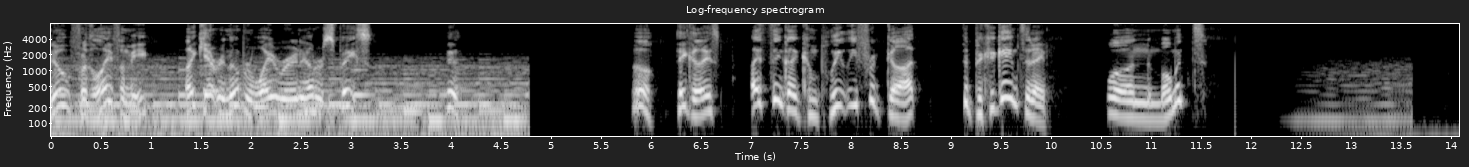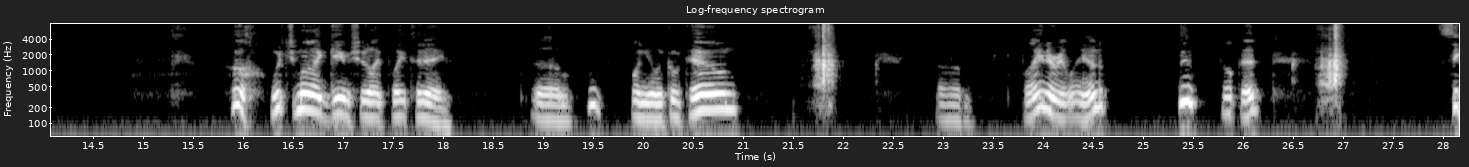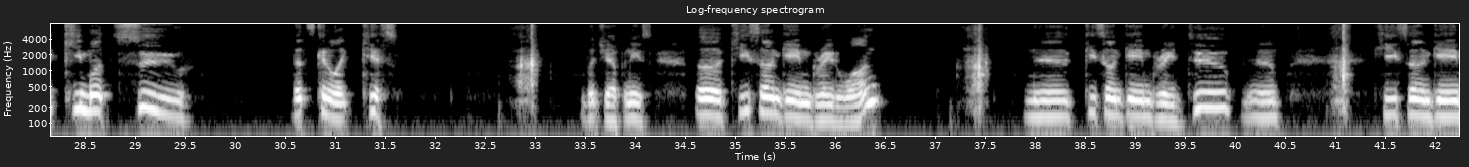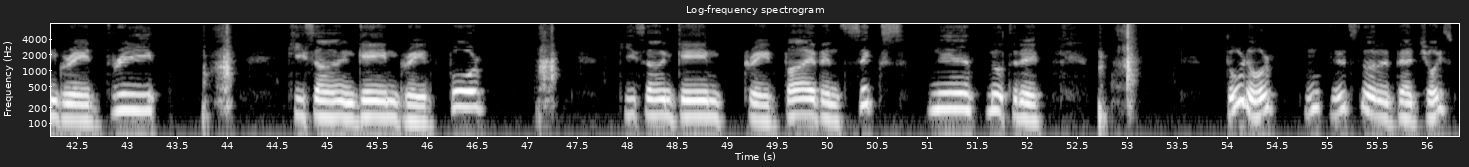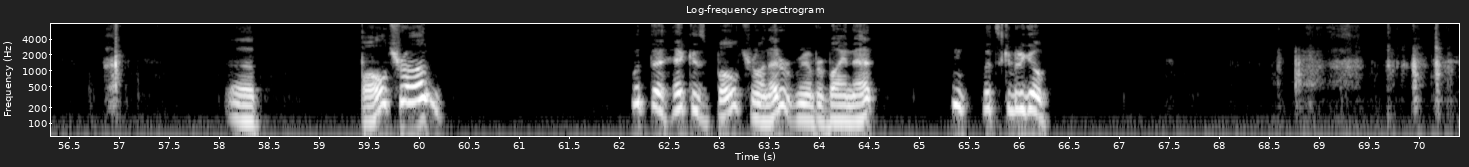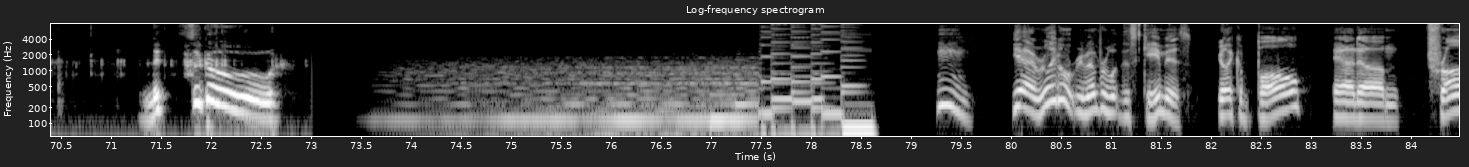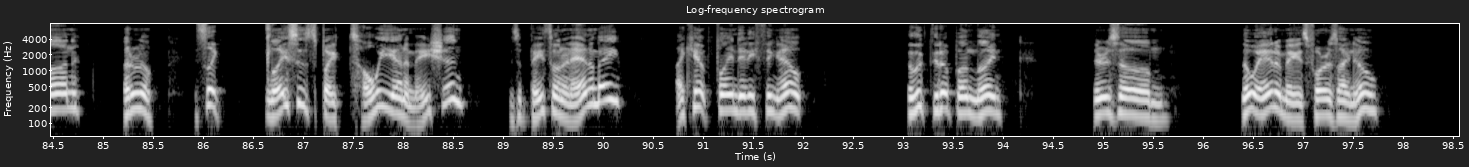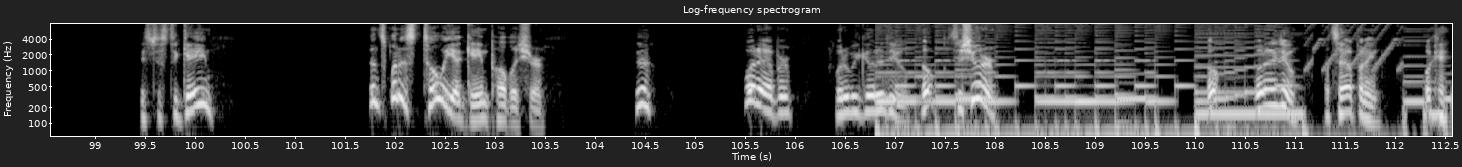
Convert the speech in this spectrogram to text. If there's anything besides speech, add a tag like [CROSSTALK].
You know, for the life of me, I can't remember why we're in outer space. Oh, hey guys. I think I completely forgot to pick a game today. One moment. Huh, which my game should I play today? Um, on Onyanko Town. Um, Binary Land. Eh, not bad. Sekimatsu. That's kind of like Kiss, but Japanese. Uh, Keisan Game Grade 1. Uh, Keisan Game Grade 2. Uh, Keisan Game Grade 3. Keisan Game Grade 4. Keisan Game Grade 5 and 6. Nah, not today. Door Door. It's not a bad choice. Uh, Baltron? What the heck is Baltron? I don't remember buying that. Hmm, let's give it a go. Let's go! Hmm. Yeah, I really don't remember what this game is. You're like a ball and um Tron. I don't know. It's like licensed by Toei Animation. Is it based on an anime? I can't find anything out. I looked it up online. There's um no anime as far as I know. It's just a game. Since when is Toei a game publisher? Yeah. Whatever. What are we gonna do? Oh, it's a shooter. Oh, what did I do? What's happening? Okay.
